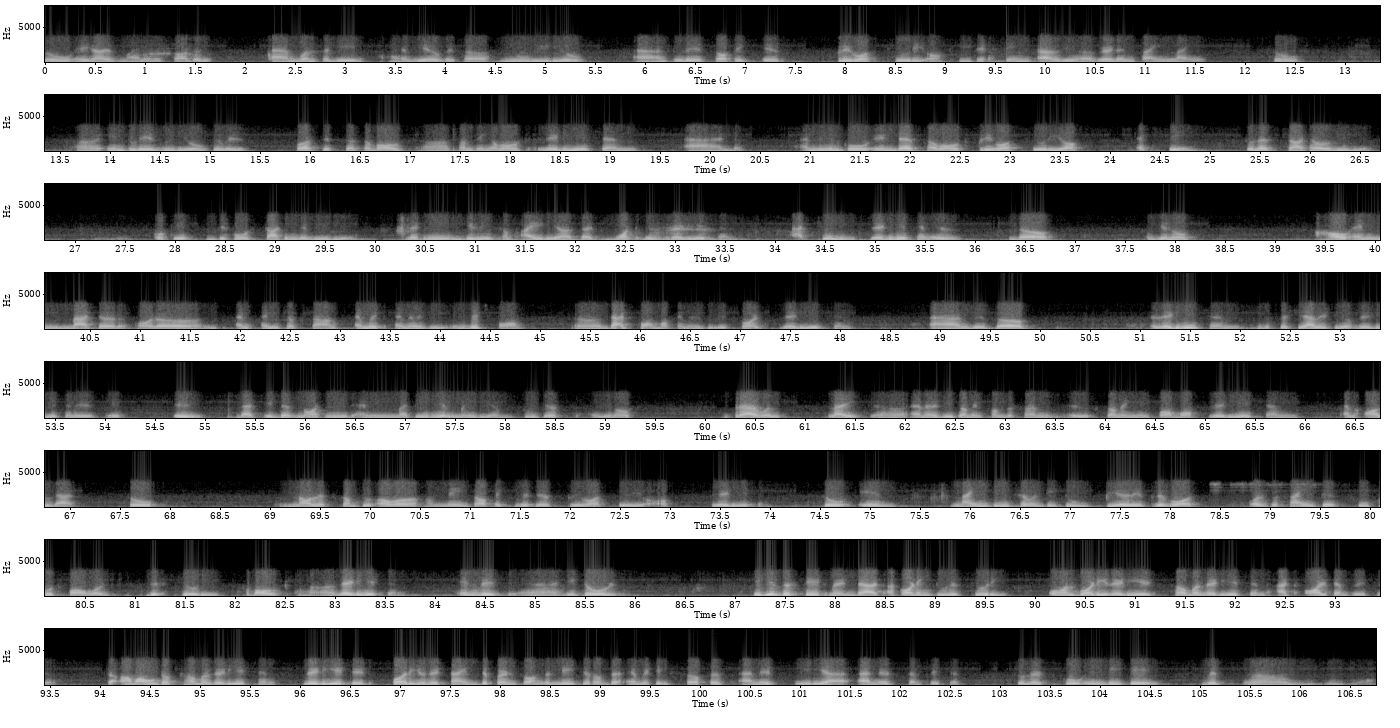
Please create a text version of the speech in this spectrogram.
So hey guys, my name is Badal and once again I am here with a new video and today's topic is Prevost's theory of heat exchange as you have read in timeline. So uh, in today's video we will first discuss about uh, something about radiation and and we will go in depth about Prevost's theory of exchange. So let's start our video. Okay, before starting the video, let me give you some idea that what is radiation. Actually, radiation is the, you know, how any matter or uh, any substance emit energy in which form. Uh, that form of energy is called radiation. And the radiation, the speciality of radiation is, is, is that it does not need any material medium to just you know travel. Like uh, energy coming from the sun is coming in form of radiation and all that. So now let's come to our main topic which is Prevost's theory of radiation. So in 1972 Pierre Prevost was the scientist who put forward this theory about uh, radiation in which uh, he told he gives the statement that according to his theory all body radiates thermal radiation at all temperatures the amount of thermal radiation radiated per unit time depends on the nature of the emitting surface and its area and its temperature. So let's go in detail with uh,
